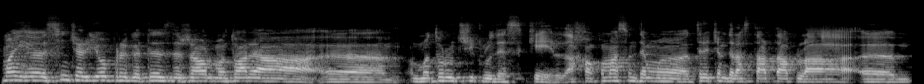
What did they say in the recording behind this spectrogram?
Mai uh, sincer, eu pregătesc deja următoarea, uh, următorul ciclu de scale. Acum suntem, uh, trecem de la startup la, uh,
